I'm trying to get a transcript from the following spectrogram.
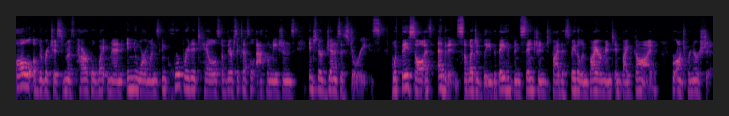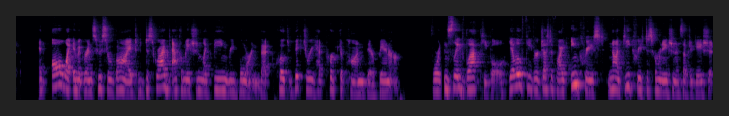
All of the richest and most powerful white men in New Orleans incorporated tales of their successful acclimations into their Genesis stories. What they saw as evidence, allegedly, that they had been sanctioned by the spatial environment and by God for entrepreneurship and all white immigrants who survived described acclimation like being reborn, that, quote, victory had perched upon their banner. For enslaved black people, yellow fever justified increased, not decreased, discrimination and subjugation.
